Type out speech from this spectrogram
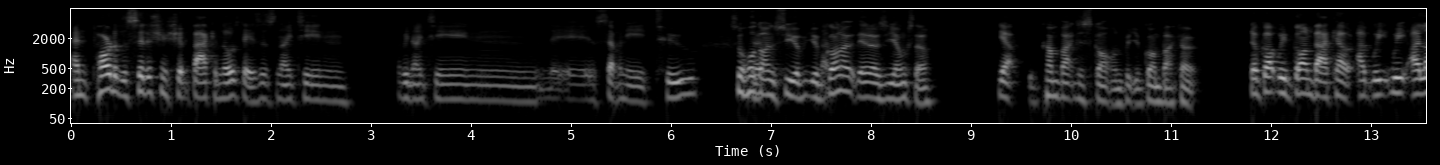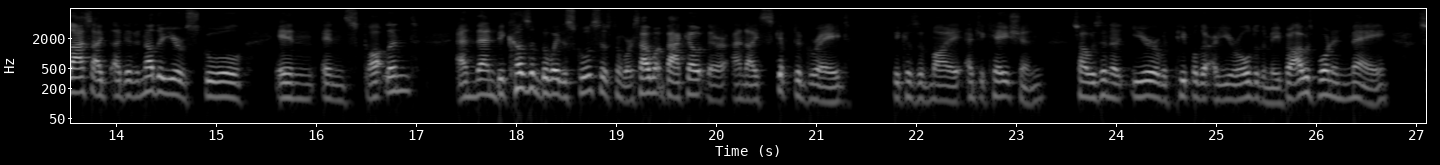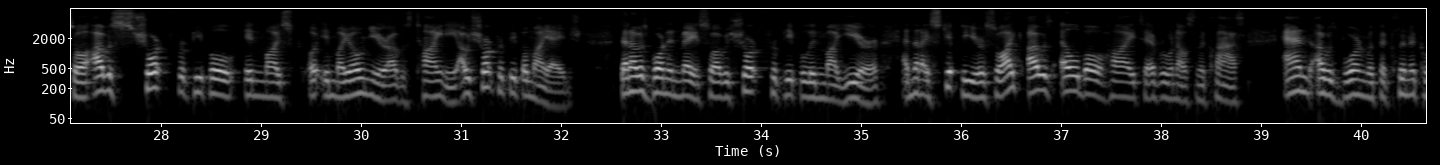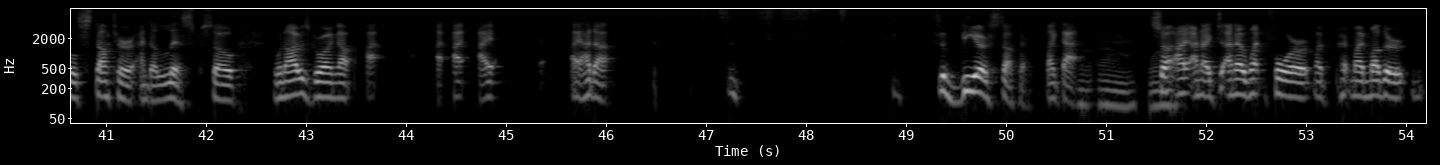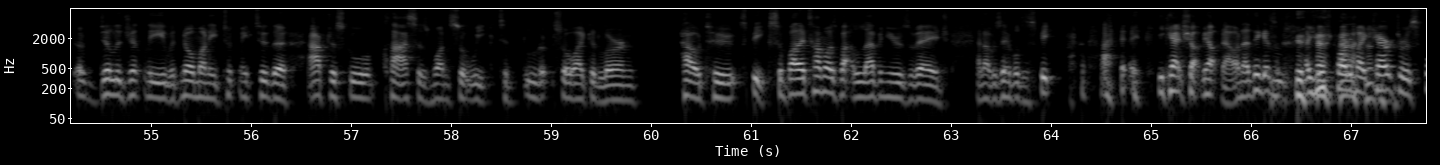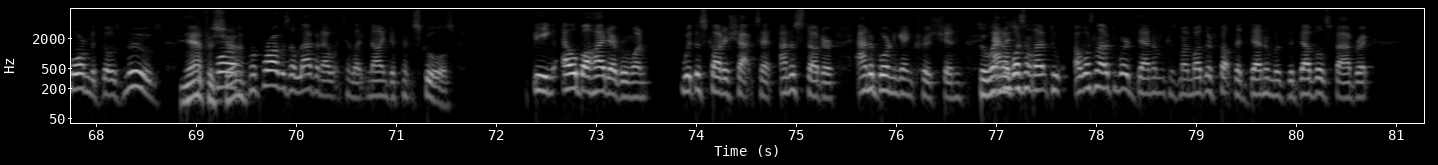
And part of the citizenship back in those days is 19 I mean 1972. So hold on. So you've, you've gone out there as a youngster. Yeah. You've come back to Scotland, but you've gone back out. I've got we've gone back out. I, we we I last I, I did another year of school in in Scotland, and then because of the way the school system works, I went back out there and I skipped a grade because of my education. So I was in a year with people that are a year older than me. But I was born in May, so I was short for people in my in my own year. I was tiny. I was short for people my age. Then I was born in May, so I was short for people in my year, and then I skipped a year, so I I was elbow high to everyone else in the class and I was born with a clinical stutter and a lisp. So when I was growing up, I I I, I had a severe stutter like that. So I and I and I went for my my mother uh, diligently with no money took me to the after school classes once a week to so I could learn how to speak. So by the time I was about 11 years of age and I was able to speak, I, he can't shut me up now. And I think it's a huge part of my character is formed with those moves yeah, for sure. Before I was 11, I went to like nine different schools, being elbow high everyone with a Scottish accent and a stutter and a born again Christian. So and I wasn't allowed to. I wasn't allowed to wear denim because my mother felt that denim was the devil's fabric.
